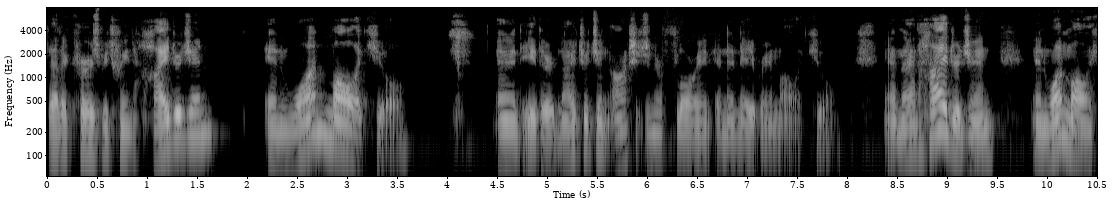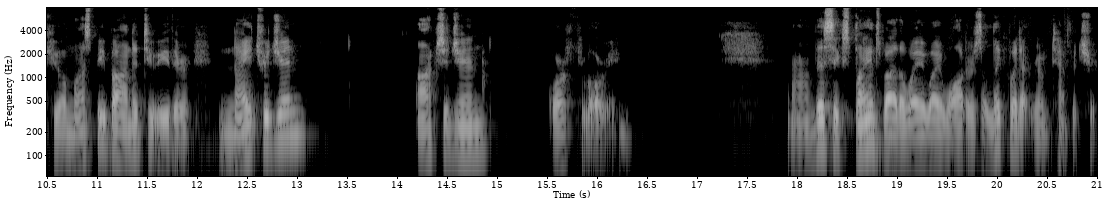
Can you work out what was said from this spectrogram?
that occurs between hydrogen and one molecule and either nitrogen, oxygen, or fluorine in a neighboring molecule. And that hydrogen in one molecule must be bonded to either nitrogen, oxygen, or fluorine. This explains, by the way, why water is a liquid at room temperature.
